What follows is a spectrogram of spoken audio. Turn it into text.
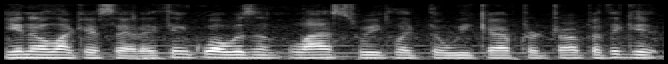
you know, like I said, I think what wasn't last week, like the week after it dropped. I think it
